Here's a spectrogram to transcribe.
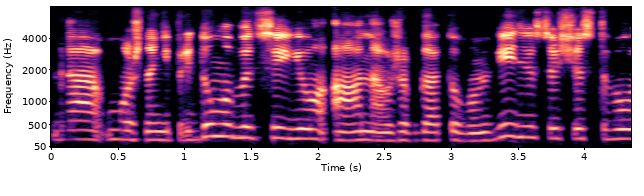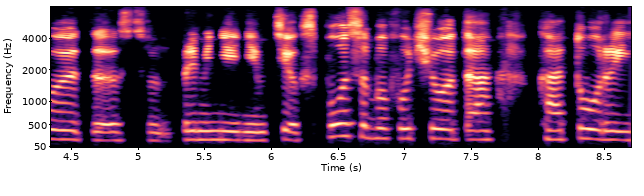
да, можно не придумывать ее, а она уже в готовом виде существует э, с применением тех способов учета, которые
